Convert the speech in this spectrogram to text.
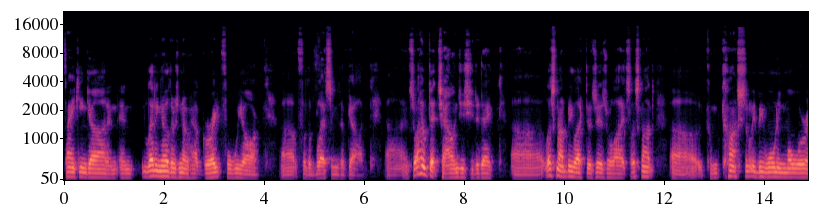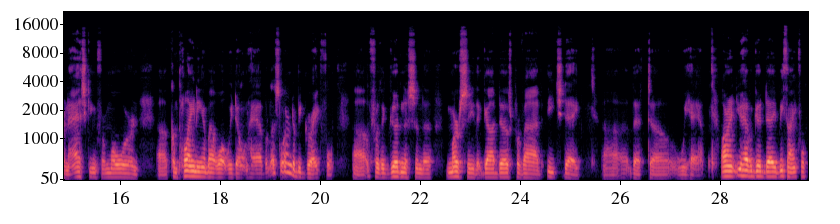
thanking God and, and letting others know how grateful we are uh, for the blessings of God. Uh, and so I hope that challenges you today. Uh, let's not be like those Israelites. Let's not uh, constantly be wanting more and asking for more and uh, complaining about what we don't have. But let's learn to be grateful uh, for the goodness and the mercy that God does provide each day that uh, we have. All right, you have a good day. Be thankful,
